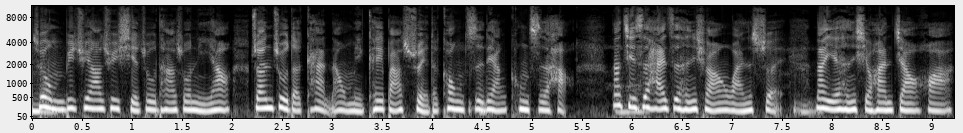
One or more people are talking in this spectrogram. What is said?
所以我们必须要去协助他。说你要专注的看，那我们也可以把水的控制量控制好。那其实孩子很喜欢玩水，那也很喜欢浇花。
